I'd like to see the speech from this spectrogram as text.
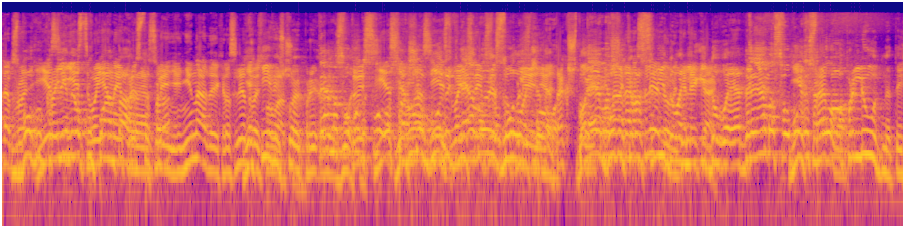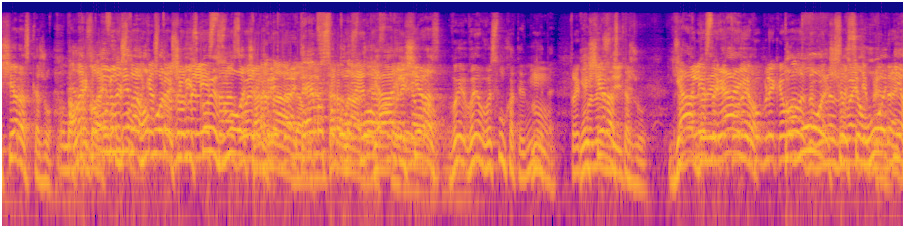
надо, з про- боку если країни есть военные окупанта агресора. преступления, не надо их расследовать Які по військові при- Тема злочини? свободи То есть, слова. если у Якщо нас есть будуть военные військові преступления, злочини, так что вони их будуть надо расследовать розслідувані или і как? доведені, Тема свободи їх треба слова. оприлюднити. Ще раз кажу. Але коли людина говорить, що військовий військові злочини... Тема свободи слова. Я ще раз, ви, ви, ви слухати вмієте? Ну, так я ще раз кажу. Я Журналісти, довіряю які то тому, ви що називаєте сьогодні предателями. Я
